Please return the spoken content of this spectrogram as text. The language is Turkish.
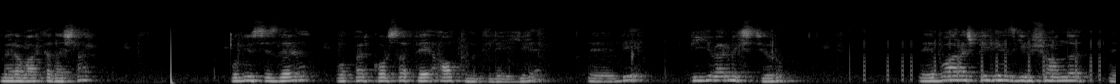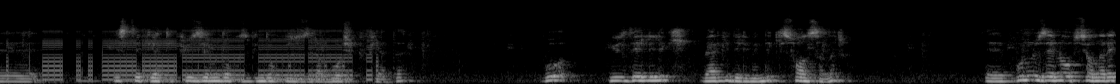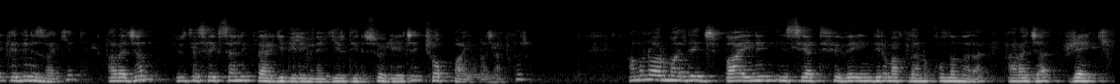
Merhaba arkadaşlar. Bugün sizlere Opel Corsa F Ultimate ile ilgili e, bir bilgi vermek istiyorum. E, bu araç bildiğiniz gibi şu anda e, liste fiyatı 229.900 lira boş bir fiyatı. Bu %50'lik vergi dilimindeki son sınır. Bunun üzerine opsiyonlar eklediğiniz vakit aracın %80'lik vergi dilimine girdiğini söyleyecek çok bayi olacaktır. Ama normalde bayinin inisiyatifi ve indirim haklarını kullanarak araca renk,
